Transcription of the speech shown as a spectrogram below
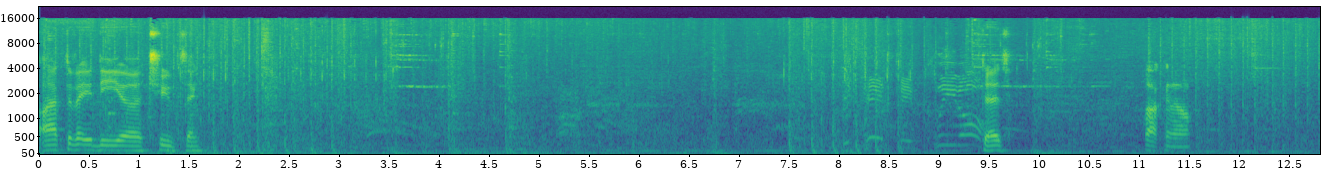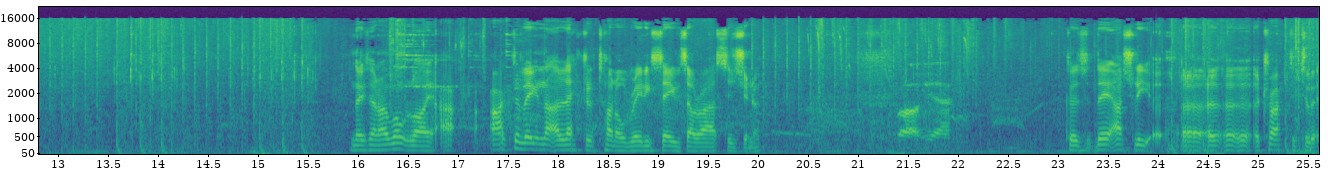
I activated the uh, tube thing. His head came clean off. Dead. Fucking hell. Nathan, I won't lie. A activating that electric tunnel really saves our asses, you know. But yeah. Because they're actually uh, uh, uh, uh, attracted to it.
